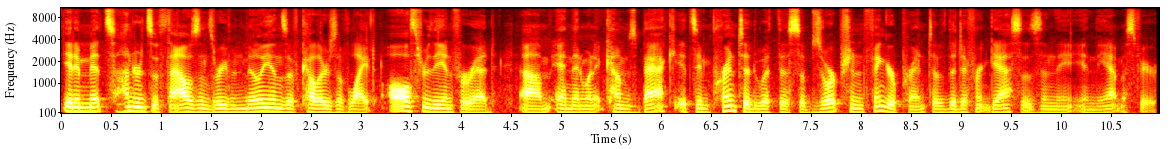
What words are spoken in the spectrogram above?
It emits hundreds of thousands or even millions of colors of light all through the infrared. Um, and then when it comes back, it's imprinted with this absorption fingerprint of the different gases in the in the atmosphere.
